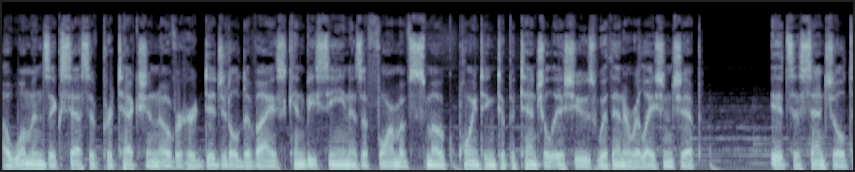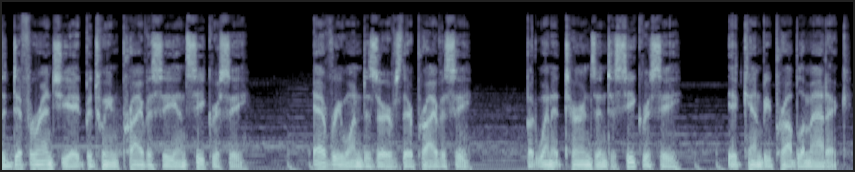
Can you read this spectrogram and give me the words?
A woman's excessive protection over her digital device can be seen as a form of smoke pointing to potential issues within a relationship. It's essential to differentiate between privacy and secrecy. Everyone deserves their privacy, but when it turns into secrecy, it can be problematic.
